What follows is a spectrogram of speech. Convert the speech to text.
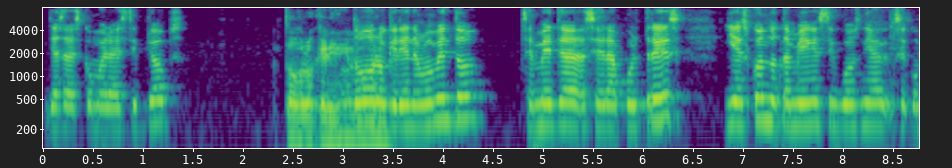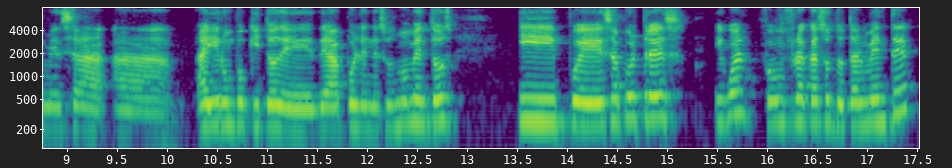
ya sabes cómo era Steve Jobs. Todo lo quería en el Todo lo quería en el momento, se mete a hacer Apple 3 y es cuando también Steve Wozniak se comienza a, ir un poquito de, Apple en esos momentos y pues Apple 3 igual fue un fracaso totalmente.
